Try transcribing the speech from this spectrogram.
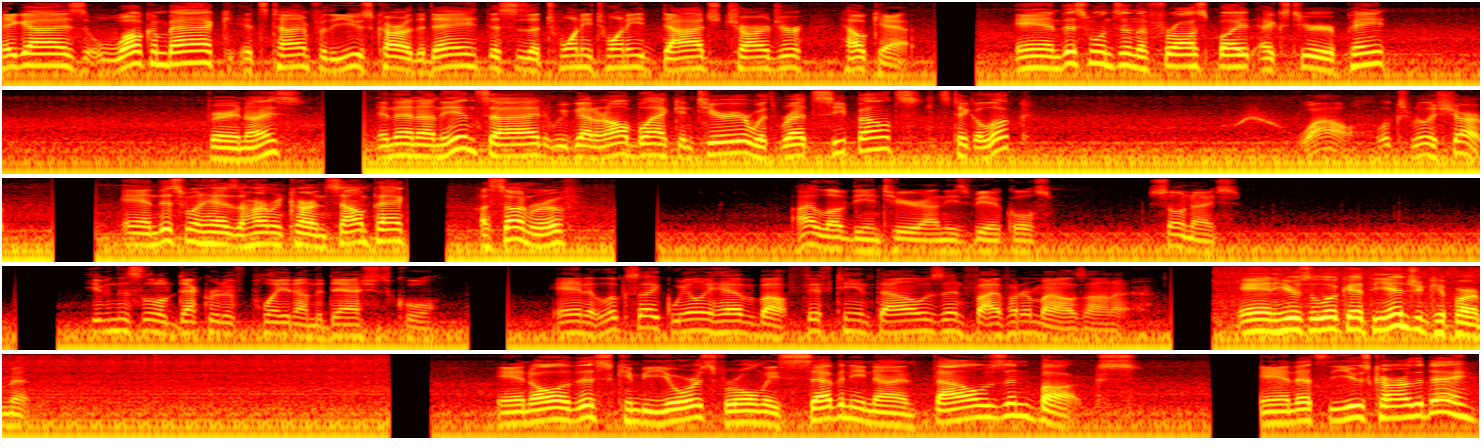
Hey guys, welcome back. It's time for the used car of the day. This is a 2020 Dodge Charger Hellcat. And this one's in the Frostbite exterior paint. Very nice. And then on the inside, we've got an all black interior with red seat belts. Let's take a look. Wow, looks really sharp. And this one has a Harman Kardon sound pack, a sunroof. I love the interior on these vehicles. So nice. Even this little decorative plate on the dash is cool. And it looks like we only have about 15,500 miles on it. And here's a look at the engine compartment. And all of this can be yours for only 79,000 bucks. And that's the used car of the day.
